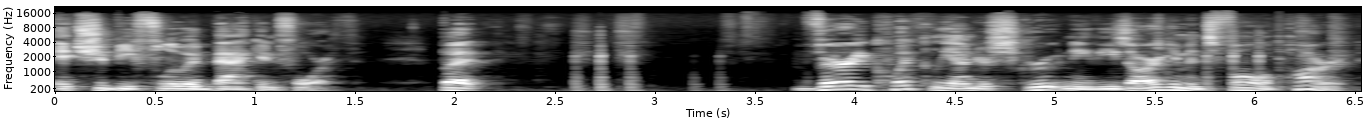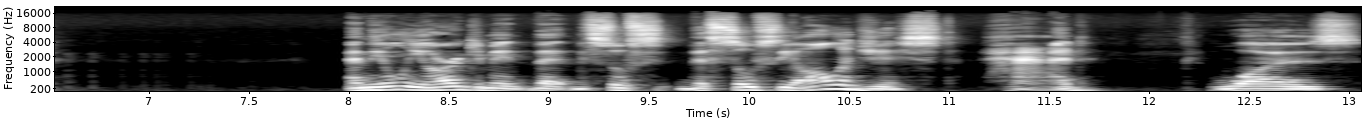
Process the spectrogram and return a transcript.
it should be fluid back and forth. But very quickly under scrutiny, these arguments fall apart. And the only argument that the, soci- the sociologist had was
